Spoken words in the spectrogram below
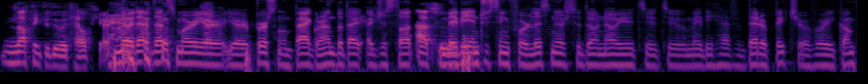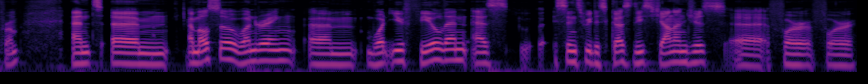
nothing to do with healthcare. no, that, that's more your, your personal background. But I, I just thought Absolutely. maybe interesting for listeners who don't know you to, to maybe have a better picture of where you come from. And um, I'm also wondering um, what you feel then, as since we discussed these challenges uh, for for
